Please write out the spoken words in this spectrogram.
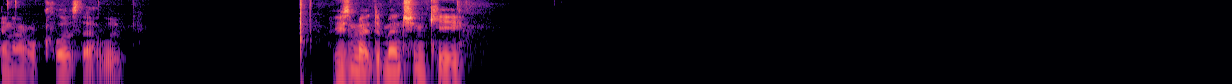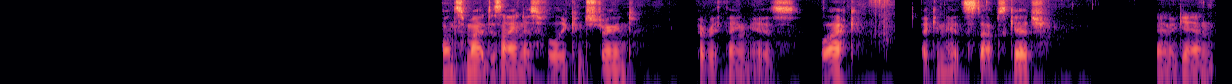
and I will close that loop. Using my dimension key, Once my design is fully constrained, everything is black, I can hit stop sketch. And again,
